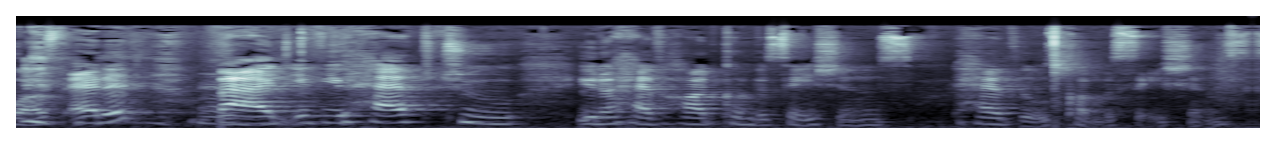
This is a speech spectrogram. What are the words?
whilst at it but if you have to you know have hard conversations have those conversations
